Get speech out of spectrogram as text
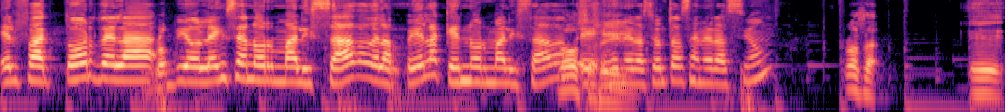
El factor de la Ro- violencia normalizada, de la pela, que es normalizada Rosa. eh, Sí. generación tras generación. Rosa, eh,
